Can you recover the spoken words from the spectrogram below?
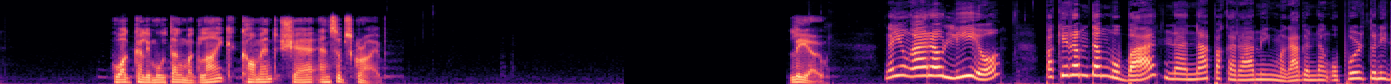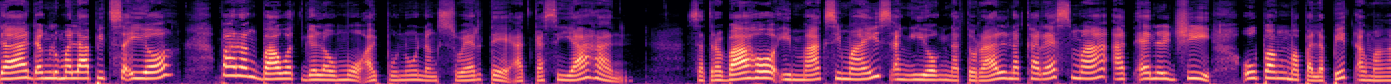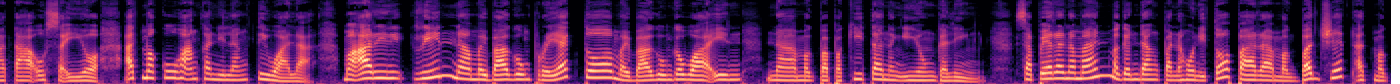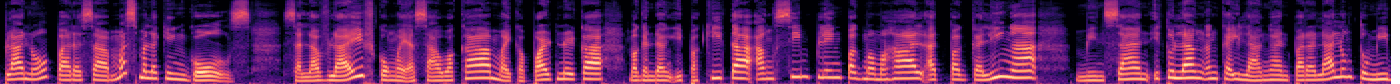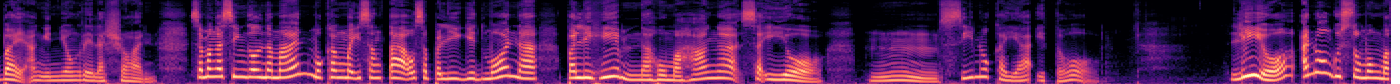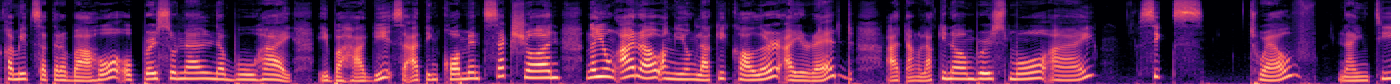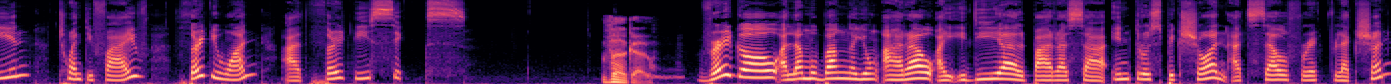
Huwag kalimutang mag-like, comment, share, and subscribe. Leo. Ngayong araw, Leo, pakiramdam mo ba na napakaraming magagandang oportunidad ang lumalapit sa iyo? Parang bawat galaw mo ay puno ng swerte at kasiyahan. Sa trabaho, i-maximize ang iyong natural na karesma at energy upang mapalapit ang mga tao sa iyo at makuha ang kanilang tiwala. Maari rin na may bagong proyekto, may bagong gawain na magpapakita ng iyong galing. Sa pera naman, magandang panahon ito para mag-budget at magplano para sa mas malaking goals. Sa love life, kung may asawa ka, may kapartner ka, magandang ipakita ang simpleng pagmamahal at pagkalinga. Minsan, ito lang ang kailangan para lalong tumibay ang inyong relasyon. Sa mga single naman, mukhang may isang tao sa paligid mo na palihim na humahanga sa iyo. Hmm, sino kaya ito? Leo, ano ang gusto mong makamit sa trabaho o personal na buhay? Ibahagi sa ating comment section. Ngayong araw, ang iyong lucky color ay red at ang lucky numbers mo ay 6, 12, 19, 25, 31 at 36. Virgo. Virgo, alam mo bang ngayong araw ay ideal para sa introspection at self-reflection?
